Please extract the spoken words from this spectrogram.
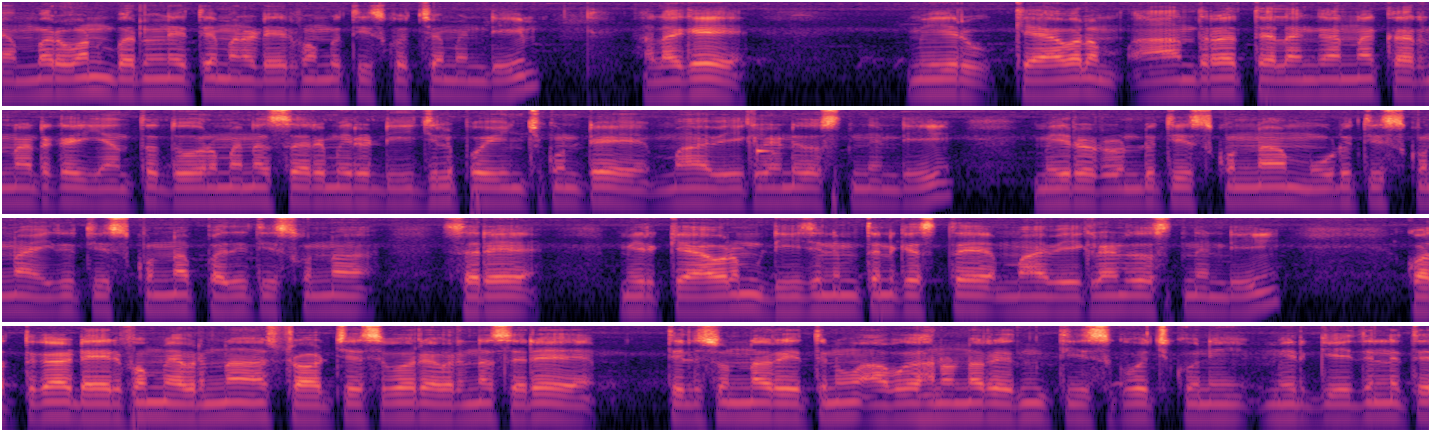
నెంబర్ వన్ బర్రెలను అయితే మన డైరీ ఫామ్లో తీసుకొచ్చామండి. అలాగే మీరు కేవలం ఆంధ్ర తెలంగాణ కర్ణాటక ఎంత దూరమైనా సరే మీరు డీజిల్ పోయించుకుంటే మా వెహికల్ అనేది వస్తుందండి. మీరు రెండు తీసుకున్నా మూడు తీసుకున్నా ఐదు తీసుకున్నా పది తీసుకున్నా సరే మీరు కేవలం డీజిల్ నిమిత్తానికి ఇస్తే మా వెహికల్ అనేది వస్తుందండి. కొత్తగా డైరీ ఫామ్ ఎవరైనా స్టార్ట్ చేసేవారు ఎవరైనా సరే తెలుసున్న రైతును అవగాహన ఉన్న రైతును తీసుకువచ్చుకొని మీరు గేదెలను అయితే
